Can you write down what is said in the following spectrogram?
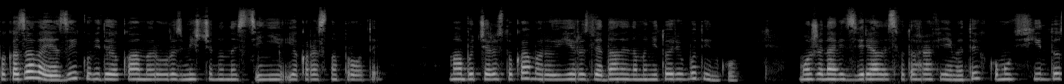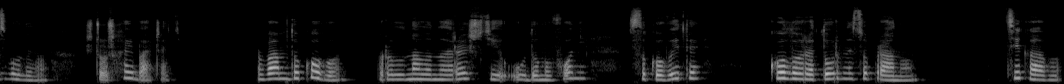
Показала язик у відеокамеру, розміщену на стіні, якраз напроти. Мабуть, через ту камеру її розглядали на моніторі в будинку. Може, навіть звірялись фотографіями тих, кому вхід дозволено. Що ж, хай бачать. Вам до кого? пролунало нарешті у домофоні соковите, колоратурне сопрано. Цікаво,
